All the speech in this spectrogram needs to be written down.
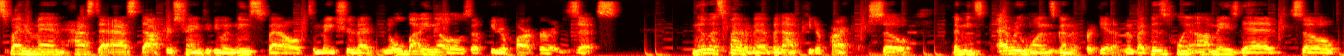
Spider Man has to ask Doctor Strange to do a new spell to make sure that nobody knows that Peter Parker exists. You know about Spider Man, but not Peter Parker. So that means everyone's gonna forget him. And by this point, May's dead, so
